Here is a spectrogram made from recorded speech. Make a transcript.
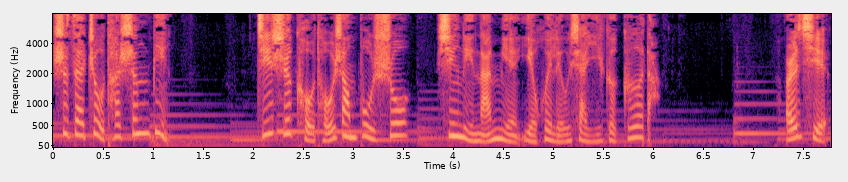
是在咒他生病，即使口头上不说，心里难免也会留下一个疙瘩。而且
